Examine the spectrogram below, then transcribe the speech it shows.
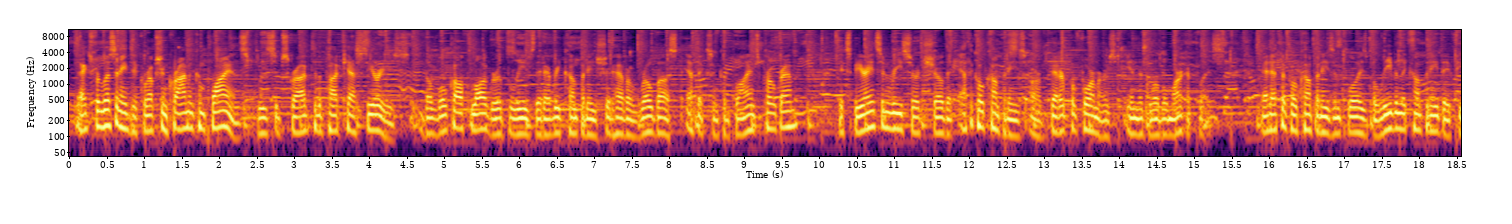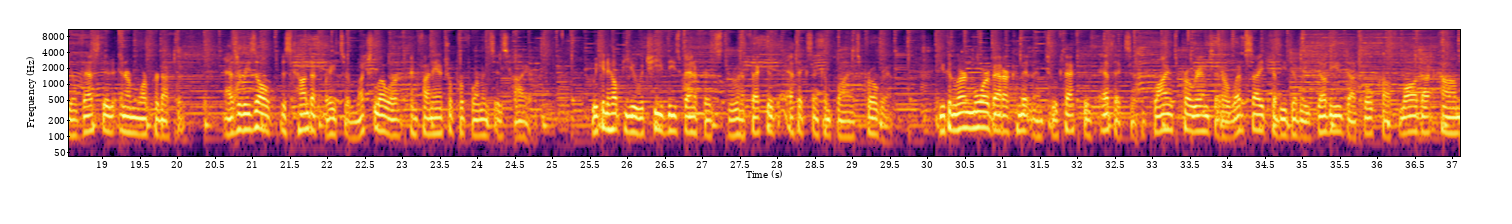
Thanks for listening to Corruption, Crime, and Compliance. Please subscribe to the podcast series. The Volkov Law Group believes that every company should have a robust ethics and compliance program. Experience and research show that ethical companies are better performers in the global marketplace. At ethical companies, employees believe in the company, they feel vested, and are more productive. As a result, misconduct rates are much lower and financial performance is higher. We can help you achieve these benefits through an effective ethics and compliance program. You can learn more about our commitment to effective ethics and compliance programs at our website, www.volkovlaw.com,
